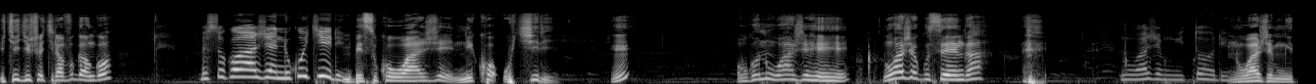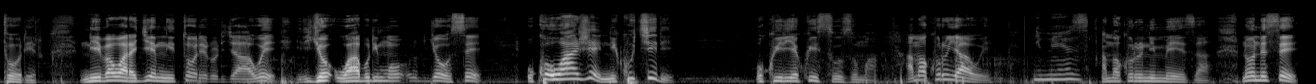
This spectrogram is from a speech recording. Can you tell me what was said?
Icyigisho kiravuga ngo mbese uko waje niko ukiri? Mbese uko waje niko ukiri? Eh? ubwo n'uwaje hehe? N'uwaje gusenga? Ntiwaje mu itorero. N'uwaje mu itorero. Niba waragiye mu itorero ryawe iryo waba urimo ryose uko waje niko ukiri? Ukwiriye kwisuzuma. Amakuru yawe? Ni meza. Amakuru ni meza. None se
